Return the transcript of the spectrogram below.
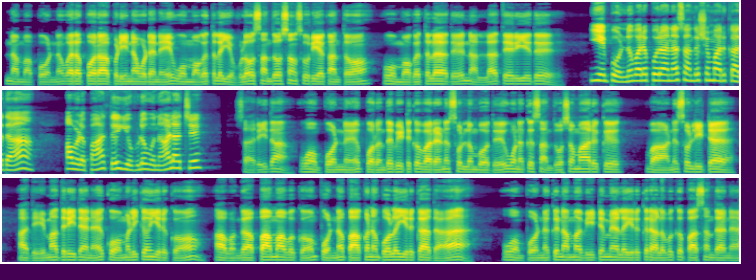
நம்ம பொண்ணு வரப்போறா அப்படின்ன உடனே உன் முகத்துல எவ்வளோ சந்தோஷம் சூரியகாந்தம்? உன் முகத்துல அது நல்லா தெரியுது. என் பொண்ணு வரப்போறானா? சந்தோஷமா இருக்காதா? அவளை பார்த்து எவ்வளவு நாள் ஆச்சு சரிதான். உன் பொண்ணு பிறந்த வீட்டுக்கு வரேன்னு சொல்லும்போது உனக்கு சந்தோஷமா இருக்கு. வான்னு சொல்லிட்ட. அதே மாதிரி தானே கோமலிக்கும் இருக்கும். அவங்க அப்பா அம்மாவுக்கும் பொண்ணை பார்க்கணும் போல இருக்காதா? உன் பொண்ணுக்கு நம்ம வீட்டு மேலே இருக்கிற அளவுக்கு பாசம் தானே?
